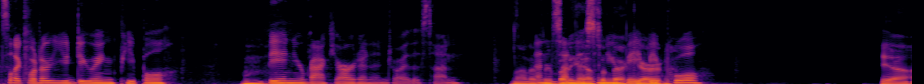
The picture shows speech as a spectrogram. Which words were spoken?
It's like, what are you doing, people? Mm. Be in your backyard and enjoy the sun. Not and everybody send us has a a new backyard. baby pool. Yeah.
